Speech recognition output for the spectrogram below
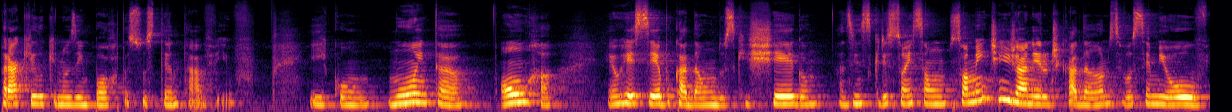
para aquilo que nos importa sustentar vivo. E com muita honra, eu recebo cada um dos que chegam. As inscrições são somente em janeiro de cada ano. Se você me ouve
